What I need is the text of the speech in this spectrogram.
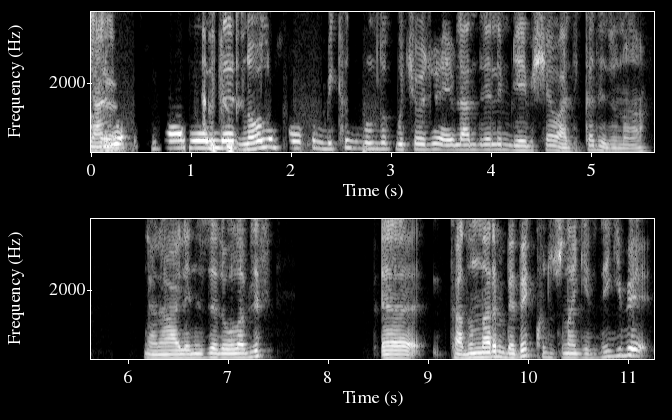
Yani bu ne olursa olsun bir kız bulduk bu çocuğu evlendirelim diye bir şey var. Dikkat edin ona. Yani ailenizde de olabilir. Ee, kadınların bebek kudusuna girdiği gibi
